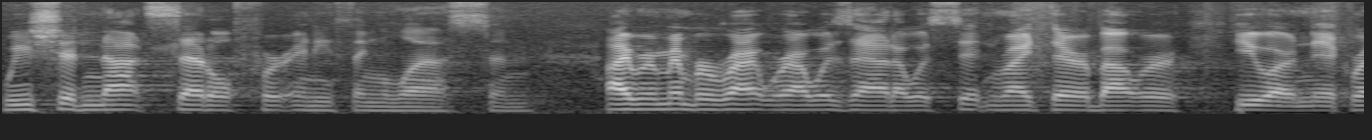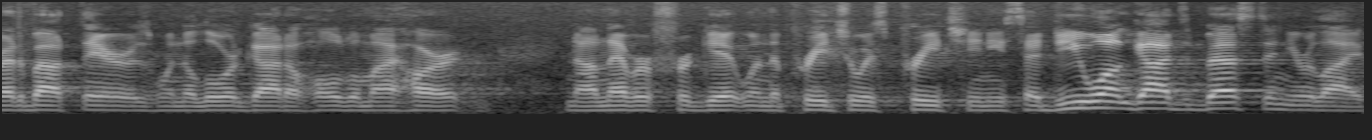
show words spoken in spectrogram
we should not settle for anything less. And I remember right where I was at. I was sitting right there about where you are, Nick. Right about there is when the Lord got a hold of my heart. And I'll never forget when the preacher was preaching. He said, Do you want God's best in your life?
